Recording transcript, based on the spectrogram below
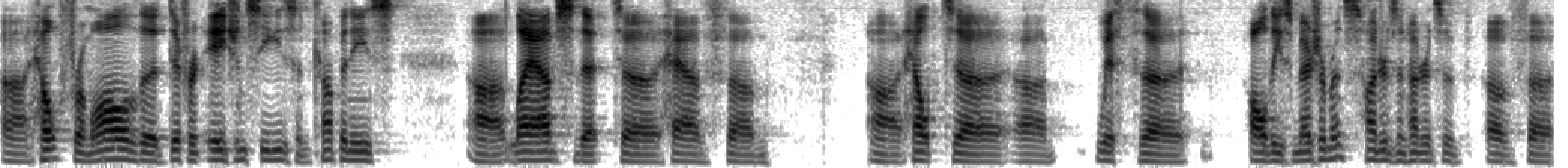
uh, help from all the different agencies and companies, labs that have um, helped with all these measurements, hundreds and hundreds of, of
